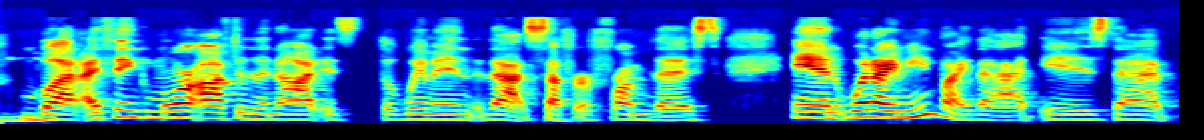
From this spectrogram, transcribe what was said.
mm-hmm. but I think more often than not, it's the women that suffer from this. And what I mean by that is that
